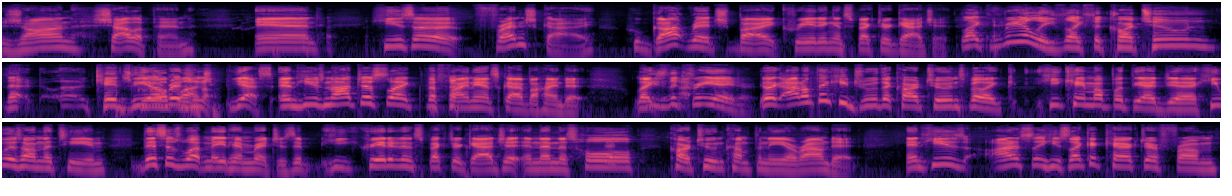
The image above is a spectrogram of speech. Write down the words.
Jean Chalopin. And he's a French guy who got rich by creating Inspector Gadget. Like really, like the cartoon that uh, kids The grew up original. watching. Yes. And he's not just like the finance guy behind it. Like He's the creator. like I don't think he drew the cartoons, but like he came up with the idea. He was on the team. This is what made him rich. Is it he created Inspector Gadget and then this whole cartoon company around it. And he's honestly he's like a character from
